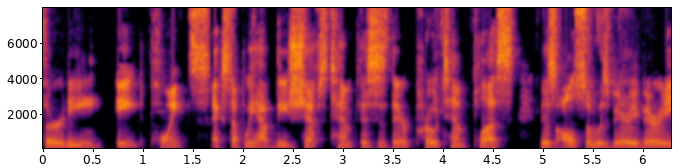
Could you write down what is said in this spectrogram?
38 points. Next up, we have the Chef's Temp. This is their Pro Temp Plus. This also was very, very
